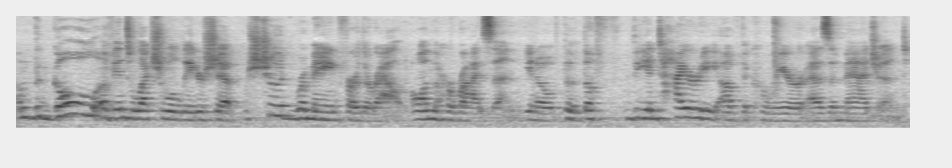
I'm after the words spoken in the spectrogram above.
Um, the goal of intellectual leadership should remain further out on the horizon, you know, the, the, the entirety of the career as imagined.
